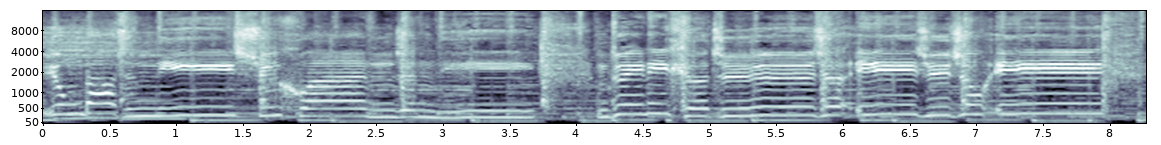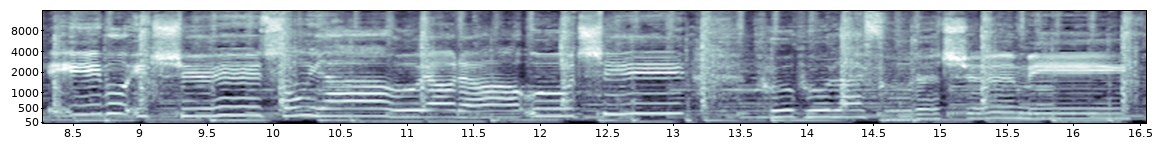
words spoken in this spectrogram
拥抱着你，循环着你，对你何止这一句忠义，一步一曲，从遥遥到无期，扑扑来复的痴迷。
